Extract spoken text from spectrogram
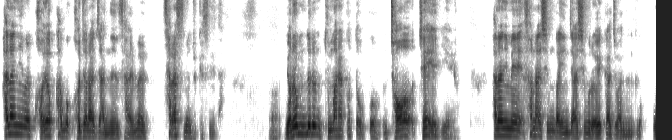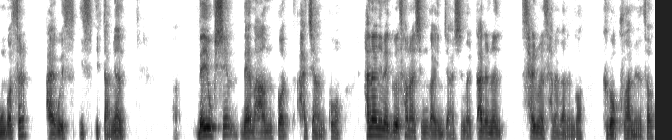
하나님을 거역하고 거절하지 않는 삶을 살았으면 좋겠습니다. 어, 여러분들은 두말할 것도 없고 저 제 얘기예요. 하나님의 선하심과 인자하심으로 여기까지 온 것을 알고 있, 다면내 어, 욕심, 내 마음껏 하지 않고 하나님의 그 선하심과 인자하심을 따르는 삶을 살아가는 거 그거 구하면서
